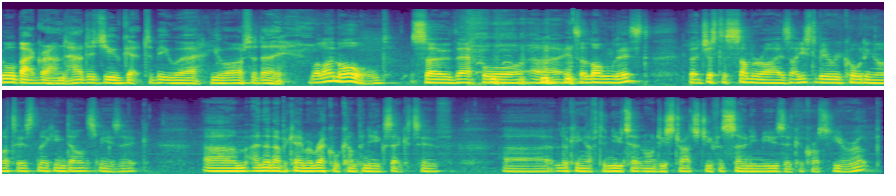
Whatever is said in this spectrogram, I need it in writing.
your background. How did you get to be where you are today? Well, I'm old, so therefore uh, it's a long list. But just to summarise, I used to be a recording artist making dance music. Um, and then I became a record company executive, uh, looking after new technology strategy for Sony Music across Europe.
